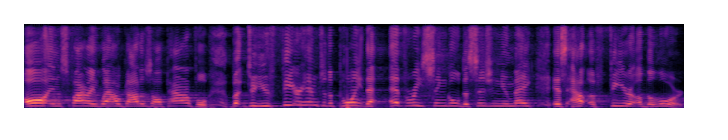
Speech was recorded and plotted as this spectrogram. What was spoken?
awe inspiring, wow, God is all powerful. But do you fear Him to the point that every single decision you make is out of fear of the Lord?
